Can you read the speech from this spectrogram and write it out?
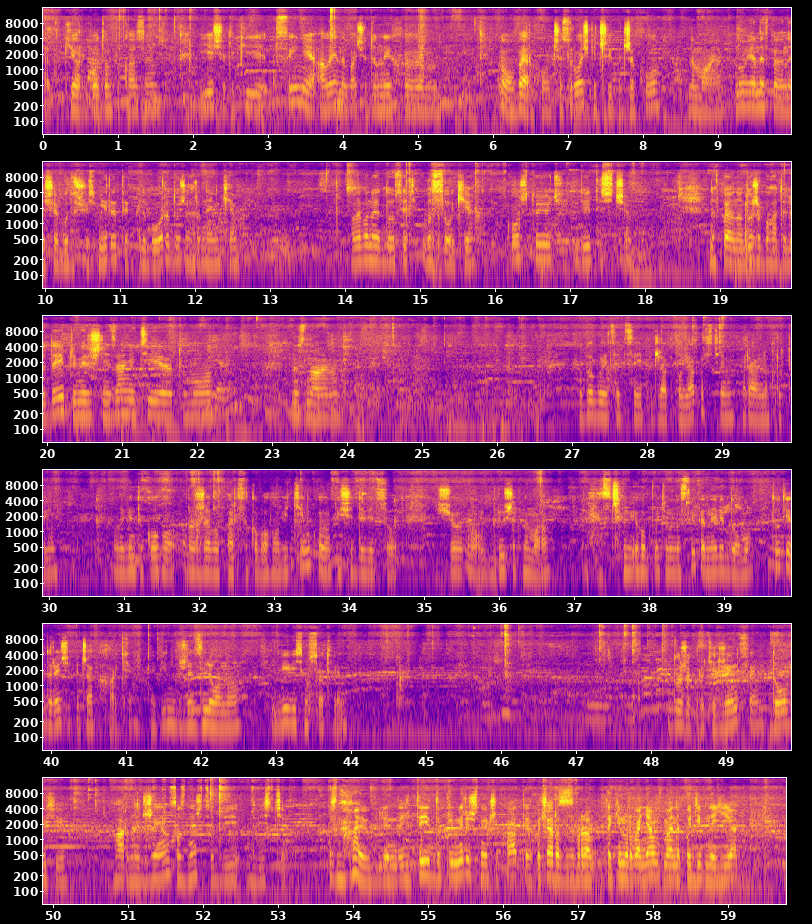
Так, QR-кодом показую. Є ще такі сині, але я не бачу до них ем, ну, верху, чи сорочки, чи піджаку немає. Ну, я не впевнена, що я буду щось міряти. Підбори дуже гарненькі. Але вони досить високі. Коштують 2000. Не впевнена, дуже багато людей, примірочні зайняті, тому не знаю. Подобається цей піджак по якості, реально крутий. Але він такого рожево-персикового відтінку 1900, що ну, брюшок нема. З чим його потім носити, невідомо. Тут є, до речі, піджак хакі. Він вже з льону. 2800 він. Дуже круті джинси, довгі, гарний джинс. По знижці 2200. Знаю, блін, йти до примірочної чекати. Хоча з таким рванням в мене подібне є.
